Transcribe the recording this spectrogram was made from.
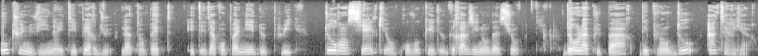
aucune vie n'a été perdue. La tempête était accompagnée de pluies torrentielles qui ont provoqué de graves inondations dans la plupart des plans d'eau intérieurs.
